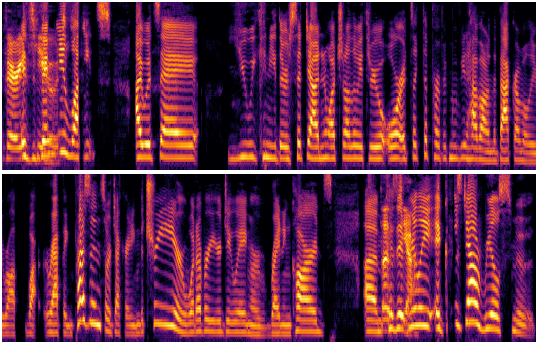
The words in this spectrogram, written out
very it's cute. very light. I would say you we can either sit down and watch it all the way through, or it's like the perfect movie to have on in the background while you're wrap, wrapping presents or decorating the tree or whatever you're doing or writing cards. Um, because That's- it yeah. really it goes down real smooth.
